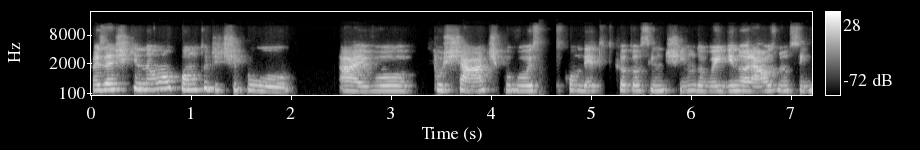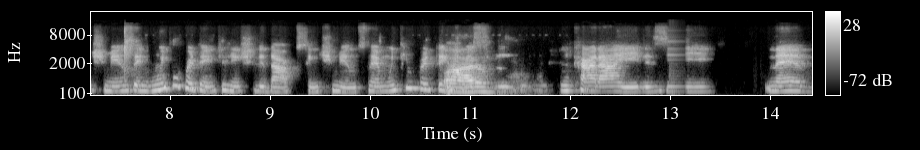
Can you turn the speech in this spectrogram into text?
mas acho que não ao ponto de, tipo, ah, eu vou puxar, tipo, vou esconder tudo que eu tô sentindo, eu vou ignorar os meus sentimentos. É muito importante a gente lidar com os sentimentos, né? É muito importante claro. encarar eles e né,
